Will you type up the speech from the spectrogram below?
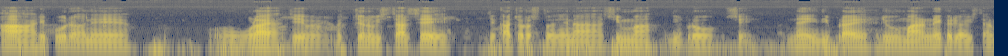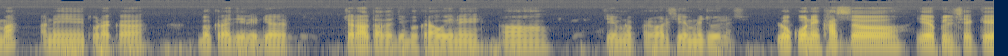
હા હરિપુર અને ઓળાયા જે વચ્ચેનો વિસ્તાર છે, જે કાચો રસ્તો છે, એના સીમમાં દીપડો છે. નહીં, દીપડાએ હજુ મારણ નહીં કર્યું આ વિસ્તારમાં અને થોડાક બકરા જે રેડિયા ચરાવતા હતા જે બકરાઓ એને જે એમનો પરિવાર છે એમને જોયેલા છે. લોકોને ખાસ એ અપીલ છે કે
